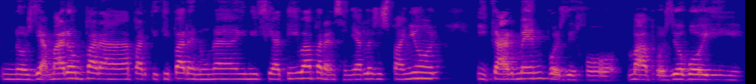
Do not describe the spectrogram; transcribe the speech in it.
nos llamaron para participar en una iniciativa para enseñarles español y Carmen pues dijo, va, pues yo voy,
